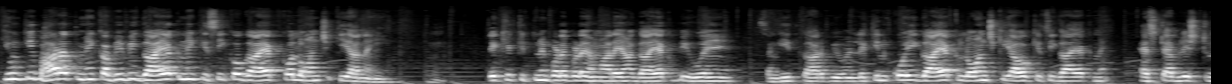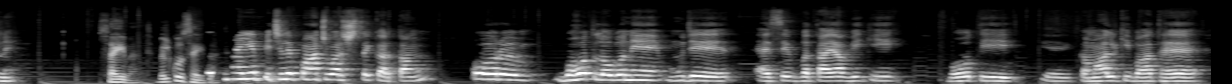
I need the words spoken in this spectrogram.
क्योंकि भारत में कभी भी गायक ने किसी को गायक को लॉन्च किया नहीं। देखिए कितने बड़े बड़े हमारे यहाँ गायक भी हुए हैं संगीतकार भी हुए लेकिन कोई गायक लॉन्च किया हो किसी गायक ने एस्टेब्लिश्ड ने? सही बात बिल्कुल सही बात। मैं ये पिछले पाँच वर्ष से करता हूँ और बहुत लोगों ने मुझे ऐसे बताया भी कि बहुत ही कमाल की बात है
